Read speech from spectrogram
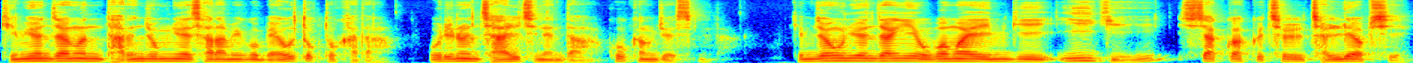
김 위원장은 다른 종류의 사람이고 매우 똑똑하다. 우리는 잘 지낸다고 강조했습니다. 김정은 위원장이 오바마의 임기 2기 시작과 끝을 전례 없이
